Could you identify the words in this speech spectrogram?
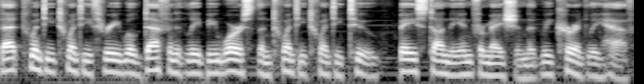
that 2023 will definitely be worse than 2022 based on the information that we currently have.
